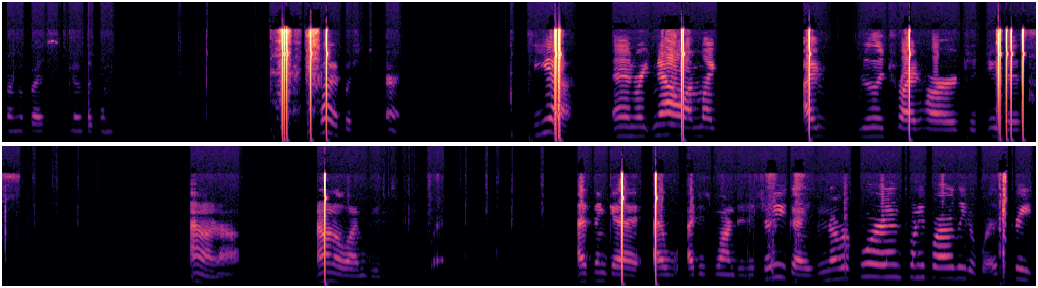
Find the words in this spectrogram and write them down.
Friend request, no second. Why I push ah. it? Alright. Yeah, and right now I'm like, I really tried hard to do this. I don't know. I don't know why I'm doing this I think I, I, I just wanted to show you guys. number 4 in 24 hour leaderboard. It's crazy.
